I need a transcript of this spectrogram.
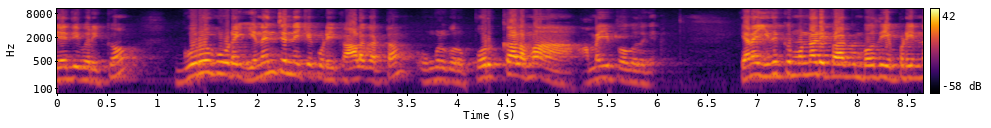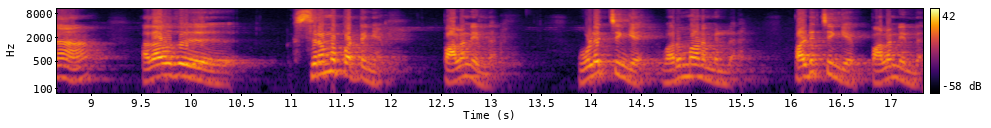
தேதி வரைக்கும் குரு கூட இணைஞ்சு நிற்கக்கூடிய காலகட்டம் உங்களுக்கு ஒரு பொற்காலமாக அமைய போகுதுங்க. ஏன்னா இதுக்கு முன்னாடி பார்க்கும்போது எப்படின்னா அதாவது சிரமப்பட்டீங்க பலன் இல்லை. உழைச்சிங்க வருமானம் இல்லை. படிச்சிங்க பலன் இல்லை.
